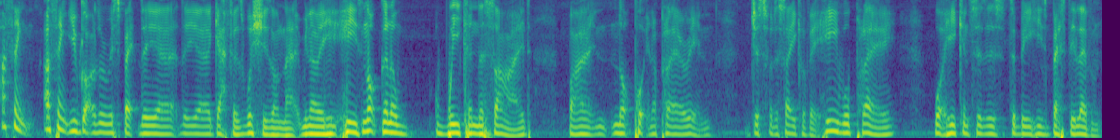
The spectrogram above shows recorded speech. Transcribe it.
I think I think you've got to respect the uh, the uh, gaffer's wishes on that. You know, he, he's not going to weaken the side by not putting a player in just for the sake of it. He will play what he considers to be his best eleven.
